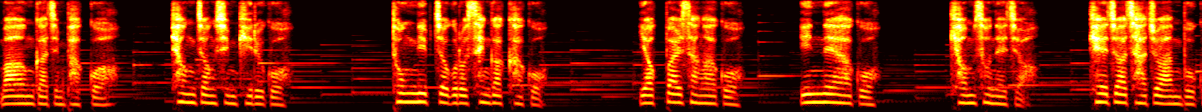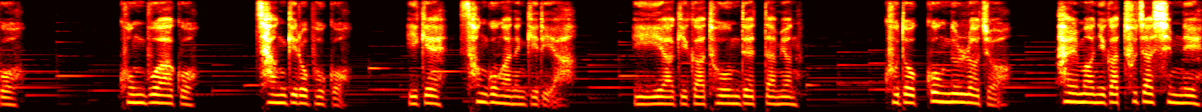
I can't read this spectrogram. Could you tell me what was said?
마음가짐 바꿔. 평정심 기르고, 독립적으로 생각하고, 역발상하고, 인내하고, 겸손해져. 계좌 자주 안 보고 공부하고 장기로 보고 이게 성공하는 길이야. 이 이야기가 도움됐다면 구독 꼭 눌러줘. 할머니가 투자 심리,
